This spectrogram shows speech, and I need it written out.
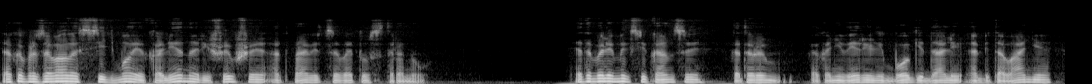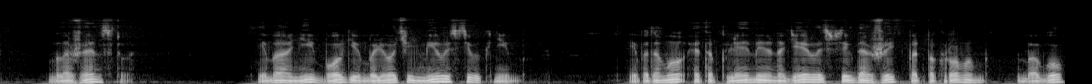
Так образовалось седьмое колено, решившее отправиться в эту страну. Это были мексиканцы, которым, как они верили, боги дали обетование – блаженства, ибо они, боги, были очень милостивы к ним, и потому это племя надеялось всегда жить под покровом богов.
